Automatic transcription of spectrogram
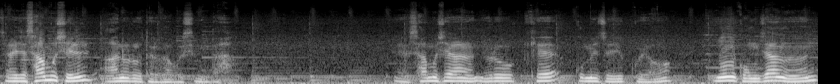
자, 이제 사무실 안으로 들어가 보겠습니다. 예, 사무실 안은 이렇게 꾸며져 있고요. 이 공장은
